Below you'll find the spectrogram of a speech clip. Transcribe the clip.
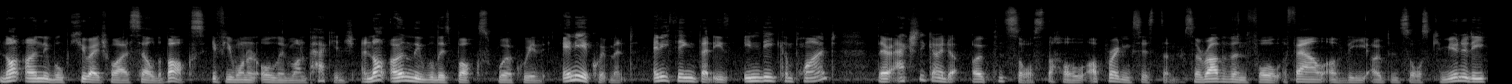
Not only will QHY sell the box if you want an all-in-one package, and not only will this box work with any equipment, anything that is INDI compliant, they're actually going to open source the whole operating system. So rather than fall afoul of the open source community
